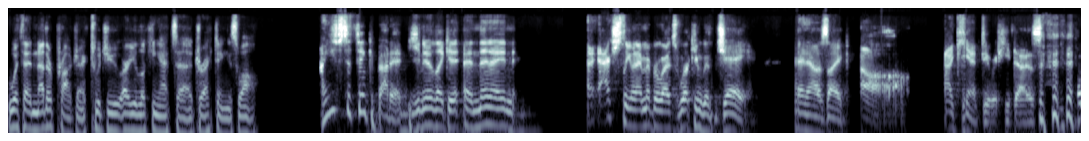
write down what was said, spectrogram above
with another project, would you are you looking at uh, directing as well? I used to think about it, you know, like, and then I, I actually, when I remember when I was working with Jay, and I was like, oh, I can't do what he does. I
